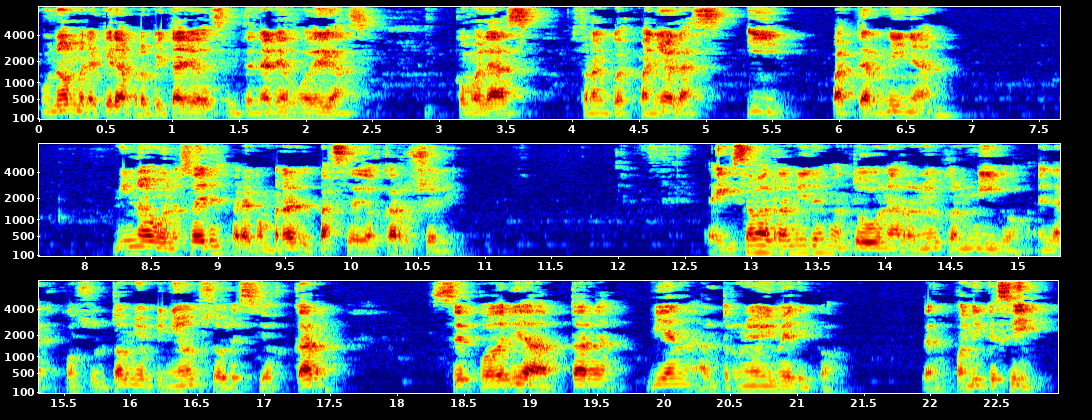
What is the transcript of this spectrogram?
un hombre que era propietario de centenarias bodegas como las franco-españolas y Paternina, vino a Buenos Aires para comprar el pase de Oscar Ruggeri. Eguizábal Ramírez mantuvo una reunión conmigo en la que consultó mi opinión sobre si Oscar se podría adaptar bien al torneo ibérico. Le respondí que sí.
